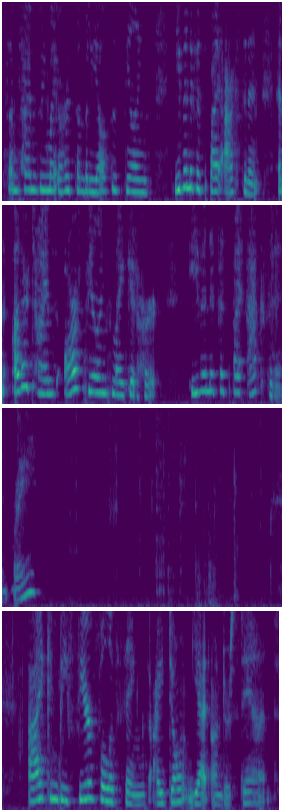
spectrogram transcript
Sometimes we might hurt somebody else's feelings, even if it's by accident. And other times our feelings might get hurt, even if it's by accident, right? I can be fearful of things I don't yet understand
